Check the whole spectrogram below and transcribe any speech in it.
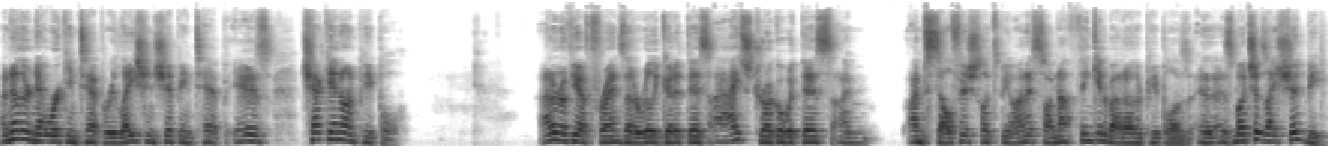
Another networking tip, relationshiping tip is check in on people. I don't know if you have friends that are really good at this. I, struggle with this. I'm I'm selfish, let's be honest, so I'm not thinking about other people as as much as I should be.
